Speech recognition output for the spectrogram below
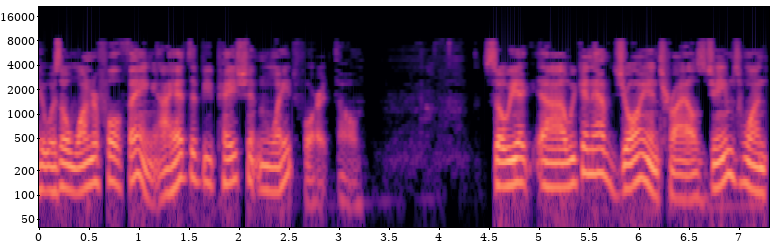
it was a wonderful thing. I had to be patient and wait for it, though. So we uh, we can have joy in trials. James one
